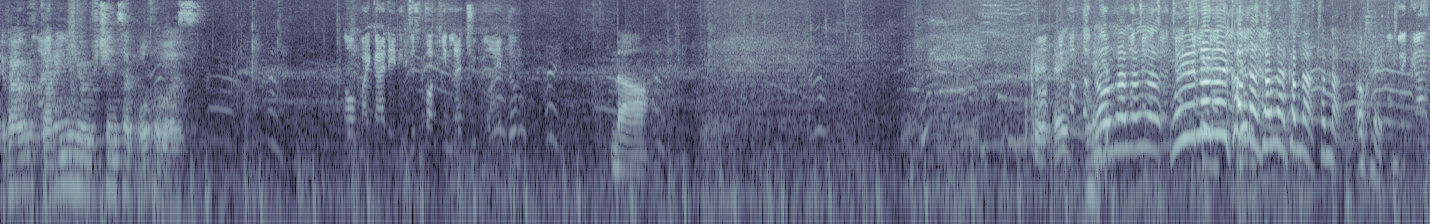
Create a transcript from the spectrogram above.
If I would have gotten you, he would have changed up both of us. Oh my god, did he just fucking let you blind him? No. Okay, hey. What the Go, go, go, go. Wait, wait, no, no, come down, come down, come down, come down. Okay. Oh my god.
